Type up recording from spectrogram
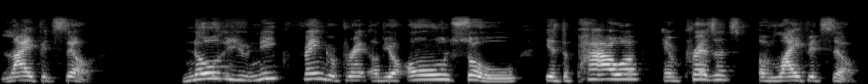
life itself. Know the unique fingerprint of your own soul is the power and presence of life itself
